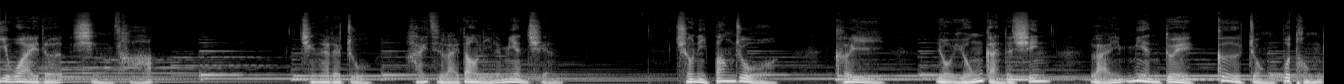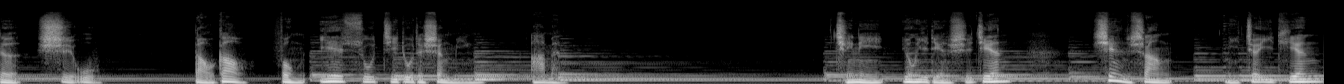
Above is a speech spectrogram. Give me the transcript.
意外的醒察。亲爱的主，孩子来到你的面前，求你帮助我，可以有勇敢的心来面对各种不同的事物。祷告，奉耶稣基督的圣名，阿门。请你用一点时间，献上你这一天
